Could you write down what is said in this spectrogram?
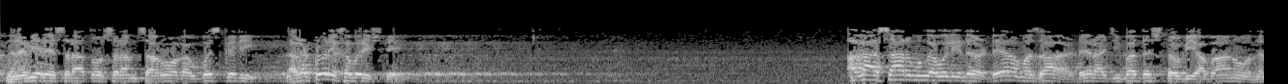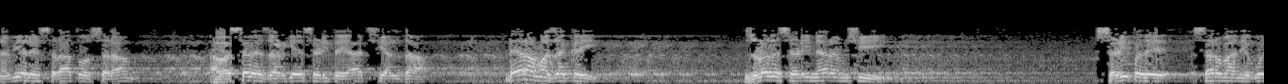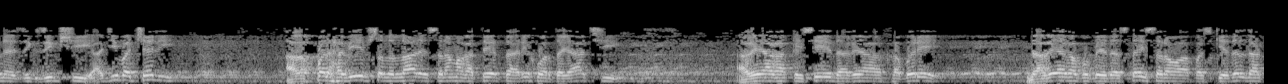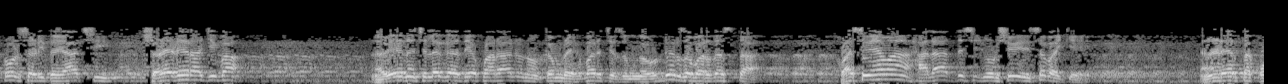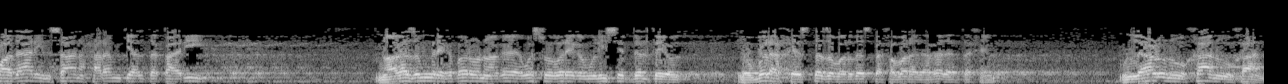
د نبی عليه الصلاه والسلام سارو هغه وبس کړي هغه ټول خبرې شته هغه اثر مونږ ولید ډیر مزه ډیر عجیب دشت او بیابانو د نبی علیہ الصلوۃ والسلام او سره زړګې سړی ته یاد شي التا ډیر مزه کوي زړه د سړی نرم شي سړی په سر باندې غونه زیګ زیګ شي عجیب چلی او خپل حبیب صلی الله علیه وسلم غته تاریخ ورته یاد شي هغه هغه قصې دغه خبره دغه هغه په بدستۍ سره واپس کېدل دا ټول سړی ته یاد شي سړی ډېر عجیبا هغه نه چې لګه د فرالو نو کم رهبر چې زموږ ډېر زبردستا خوښه ما حالات د شي جوړ شوی سبا کې انا ډېر تقوادار انسان حرم کې التقاری نو هغه زموږ رهبر نو هغه وسو ورګه مولوی شه دلته یو بل خسته زبردست خبره دغه درته خیم ولاړو نو خانو خان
